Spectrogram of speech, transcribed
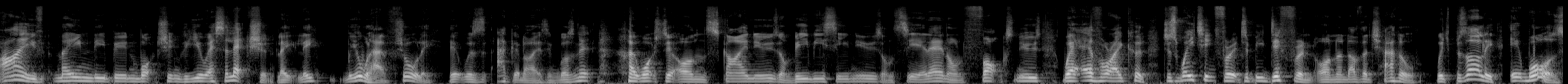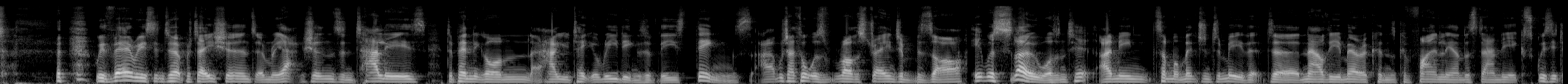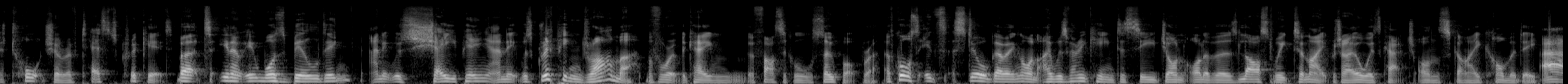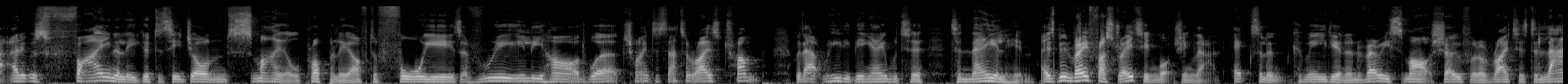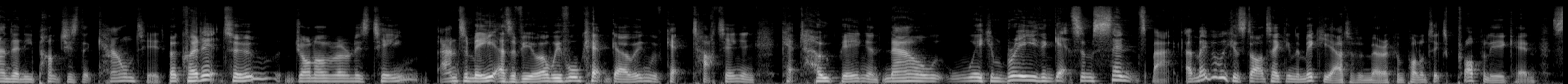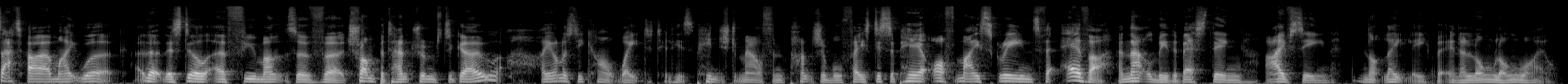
I've mainly been watching the US election lately. We all have, surely. It was agonising, wasn't it? I watched it on Sky News, on BBC News, on CNN, on Fox News, wherever I could, just waiting for it to be different on another channel, which bizarrely it was. with various interpretations and reactions and tallies depending on how you take your readings of these things, uh, which I thought was rather strange and bizarre. It was slow, wasn't it? I mean, someone mentioned to me that uh, now the Americans can finally understand the exquisite torture of Test cricket. But, you know, it was building and it was shaping and it was gripping drama before it became a farcical soap opera. Of course, it's still going on. I was very keen to see John Oliver's Last Week Tonight, which I always catch on Sky Comedy. Uh, and it was finally good to see John smile properly after four years of really hard work trying to satirize Trump without really being able to, to nail him. It's been very frustrating watching that excellent comedian and very smart show full of writers to land any punches that counted. But credit to John Oliver and his team, and to me as a viewer, we've all kept going, we've kept tutting and kept hoping, and now we can breathe and get some sense back. And maybe we can start taking the mickey out out of American politics properly again. Satire might work. Look, there's still a few months of uh, Trump tantrums to go. I honestly can't wait till his pinched mouth and punchable face disappear off my screens forever, and that'll be the best thing I've seen. Not lately, but in a long, long while.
